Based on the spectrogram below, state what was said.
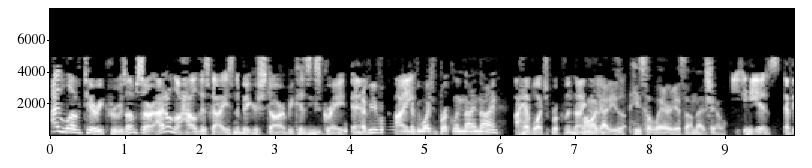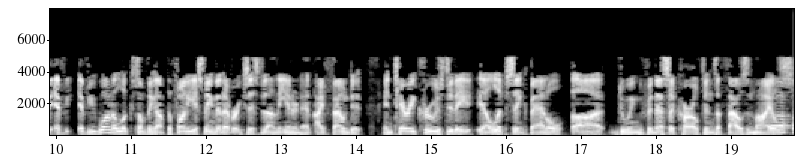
I love Terry Crews. I'm sorry. I don't know how this guy isn't a bigger star because he's great. And Have you I have you watched Brooklyn Nine Nine? I have watched Brooklyn Nine. Oh my god, he's he's hilarious on that show. He is. If if if you want to look something up, the funniest thing that ever existed on the internet, I found it. And Terry Crews did a, a lip sync battle, uh, doing Vanessa Carlton's "A Thousand Miles."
